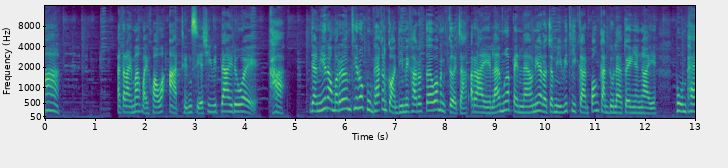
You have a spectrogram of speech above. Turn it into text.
มาก อันตรายมากหมายความว่าอาจถึงเสียชีวิตได้ด้วยค่ะ อย่างนี้เรามาเริ่มที่โรคภูมิแพ้กันก่อนดีไหมคะดรว่ามันเกิดจากอะไร และเมื่อเป็นแล้วเนี่ยเราจะมีวิธีการป้องกันดูแลตัวเองยังไง ภูมิแพ้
